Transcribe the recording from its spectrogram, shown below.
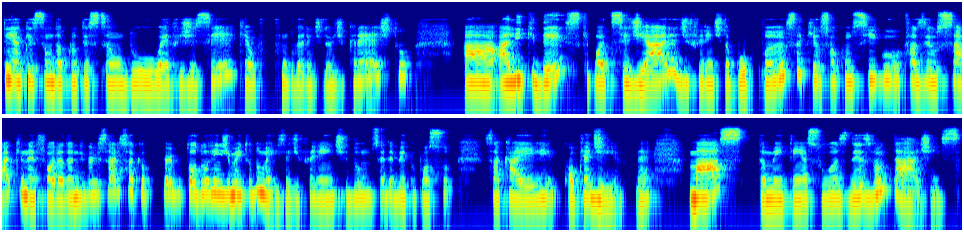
Tem a questão da proteção do FGC, que é o Fundo Garantidor de Crédito, a, a, liquidez, que pode ser diária, diferente da poupança, que eu só consigo fazer o saque né, fora do aniversário, só que eu perco todo o rendimento do mês. É diferente de um CDB que eu posso sacar ele qualquer dia, né? Mas também tem as suas desvantagens,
